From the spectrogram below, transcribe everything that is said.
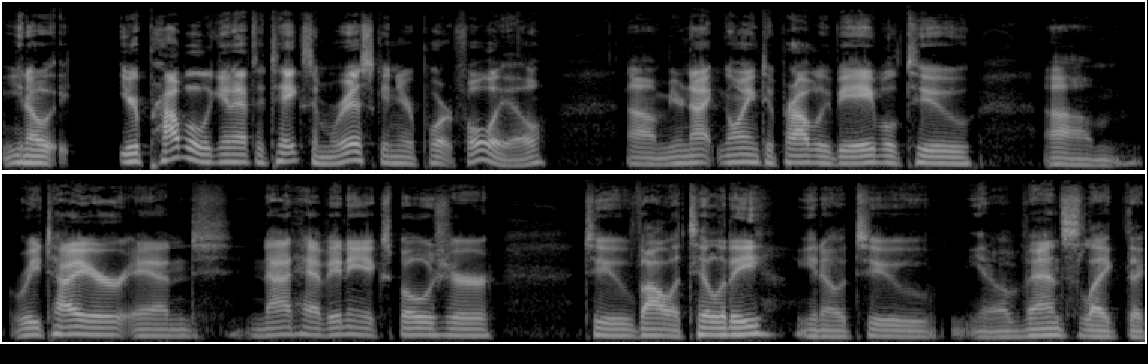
you know, you're probably going to have to take some risk in your portfolio. Um, you're not going to probably be able to um, retire and not have any exposure to volatility, you know, to you know events like the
